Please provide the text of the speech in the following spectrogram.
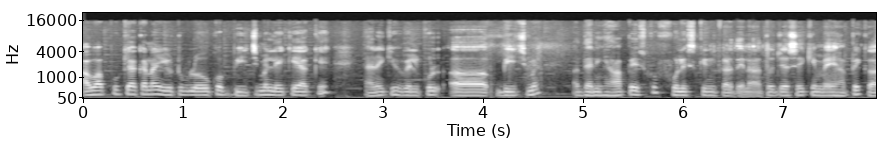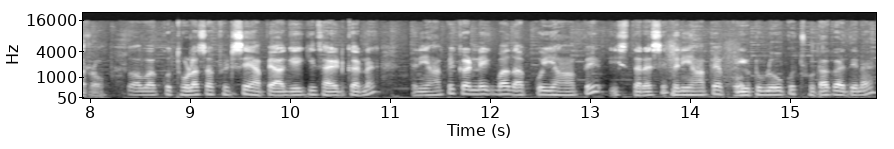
अब आपको क्या करना है? यूट्यूब लोगों को बीच में लेके आके, यानी कि बिल्कुल बीच में देन यहाँ पे इसको फुल स्क्रीन कर देना। है तो जैसे कि मैं यहाँ पे कर रहा हूँ। तो अब आपको थोड़ा सा फिर से यहाँ पे आगे की साइड करना है। देन यहाँ पे करने के बाद आपको यहाँ पे इस तरह से देन यहाँ पे यूट्यूब लोगों को छोटा कर देना है।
